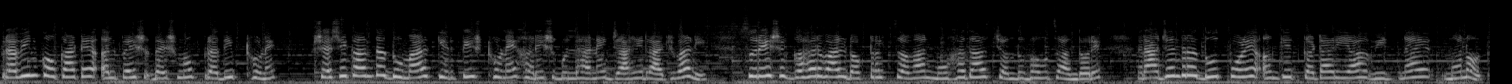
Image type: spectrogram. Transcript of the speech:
Pravin Kokate Alpesh Deshmukh Pradeep Thone Shashikant Dhumal Kirtish Thune Harish Gulhane Jahir Rajwani Suresh Gaharwal doctor Chavan Mohdas Chandubhau Chandore Rajendra Dudhpole Ankit Kataria Vinay Manot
